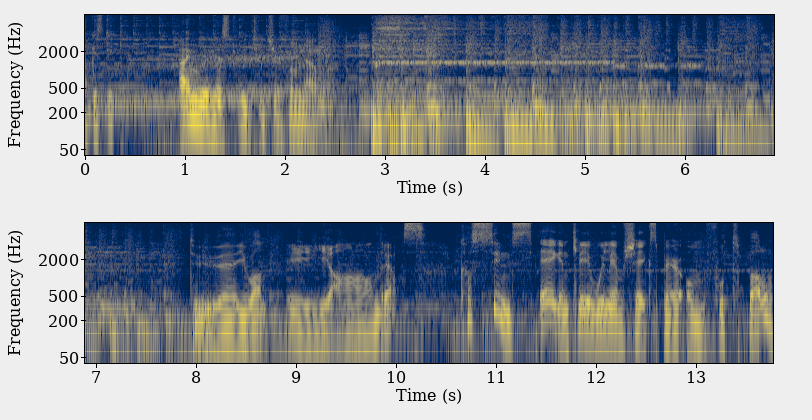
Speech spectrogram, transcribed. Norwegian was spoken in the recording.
kakestykke. I'm your history teacher from now on. Du, eh, Johan. Ja, Andreas. Hva syns egentlig William Shakespeare om fotball?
